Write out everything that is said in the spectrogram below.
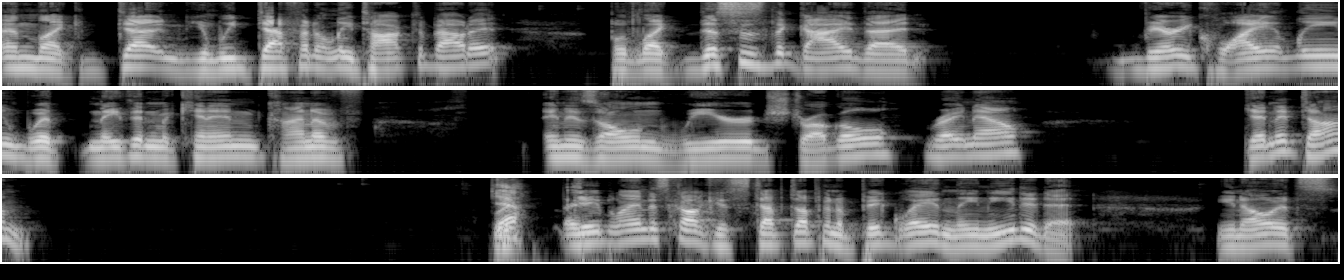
And like de- we definitely talked about it, but like this is the guy that very quietly with Nathan MacKinnon kind of in his own weird struggle right now getting it done. Yeah, Like, Gabe Landeskog has stepped up in a big way and they needed it. You know, it's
